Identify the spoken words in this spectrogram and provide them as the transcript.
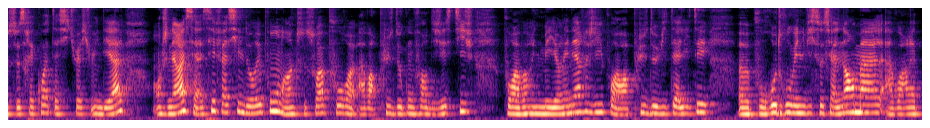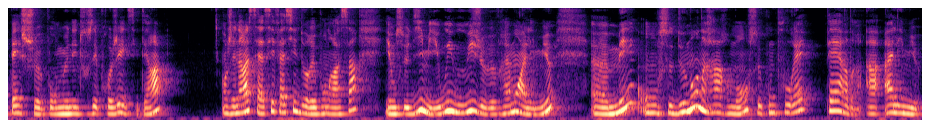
ce serait quoi ta situation idéale? En général, c'est assez facile de répondre, hein, que ce soit pour avoir plus de confort digestif, pour avoir une meilleure énergie, pour avoir plus de vitalité, pour retrouver une vie sociale normale, avoir la pêche pour mener tous ces projets, etc. En général, c'est assez facile de répondre à ça et on se dit mais oui, oui, oui, je veux vraiment aller mieux. Euh, mais on se demande rarement ce qu'on pourrait perdre à aller mieux.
